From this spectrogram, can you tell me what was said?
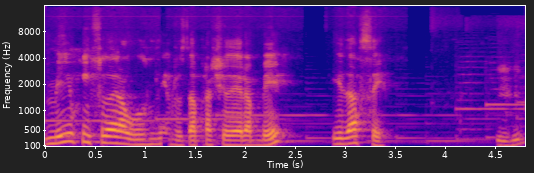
meio que enfileirar os livros da prateleira B e da C. Uhum.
